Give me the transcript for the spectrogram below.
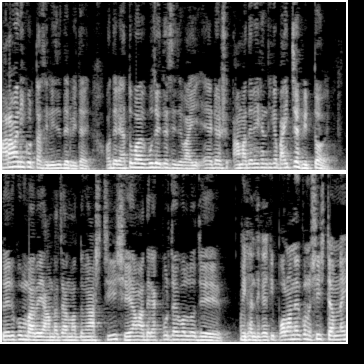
মারামারি করতেছি নিজেদের ভিতরে। ওদের এতভাবে বুঝাইতেছি যে, ভাই, এটা আমাদের এখান থেকে বাইচা ফিরতে হবে। তো এরকম ভাবে আমরা যার মাধ্যমে আসছি, সে আমাদের এক পর্যায়ে বলল যে ওইখান থেকে কি পলানের কোনো সিস্টেম নাই?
